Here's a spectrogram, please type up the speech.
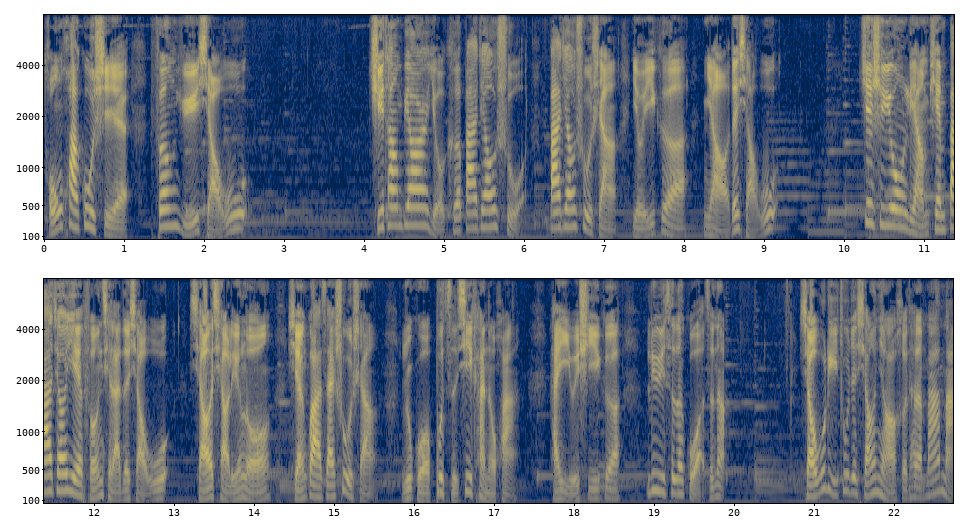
童话故事《风雨小屋》。池塘边儿有棵芭蕉树，芭蕉树上有一个鸟的小屋。这是用两片芭蕉叶缝起来的小屋，小巧玲珑，悬挂在树上。如果不仔细看的话，还以为是一个绿色的果子呢。小屋里住着小鸟和它的妈妈。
